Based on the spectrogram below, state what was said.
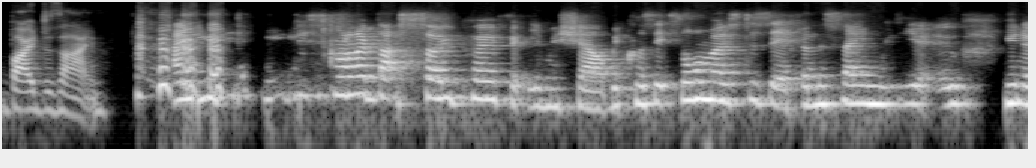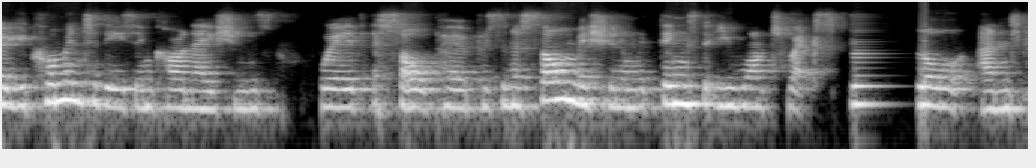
by design. you, you describe that so perfectly, Michelle, because it's almost as if, and the same with you, you know, you come into these incarnations with a soul purpose and a soul mission and with things that you want to explore and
